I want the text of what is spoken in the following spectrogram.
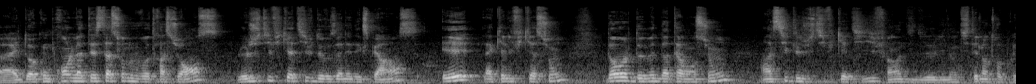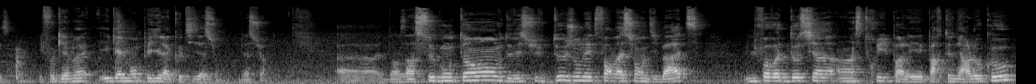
Euh, elle doit comprendre l'attestation de votre assurance, le justificatif de vos années d'expérience et la qualification dans votre domaine d'intervention, ainsi que les justificatifs hein, de l'identité de l'entreprise. Il faut également- payer la cotisation, bien sûr. Dans un second temps, vous devez suivre deux journées de formation Handibat. Une fois votre dossier instruit par les partenaires locaux,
